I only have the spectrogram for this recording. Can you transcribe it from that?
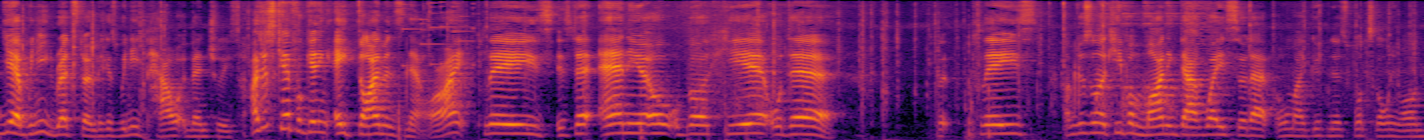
yeah, we need redstone because we need power eventually. I just care for getting eight diamonds now, alright? Please, is there any over here or there? But please, I'm just gonna keep on mining that way so that, oh my goodness, what's going on?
